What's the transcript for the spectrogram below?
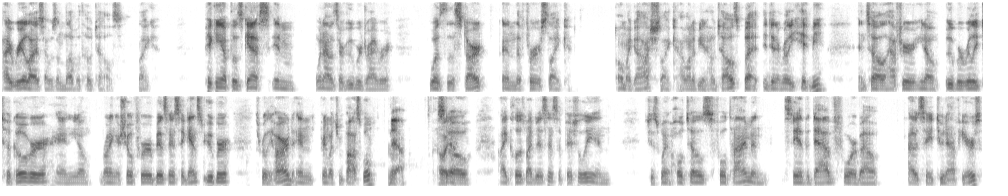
I realized I was in love with hotels. Like picking up those guests in when I was their Uber driver was the start and the first like, oh my gosh, like I want to be in hotels, but it didn't really hit me until after you know Uber really took over and you know running a chauffeur business against Uber it's really hard and pretty much impossible. Yeah. Oh, so yeah. I closed my business officially and just went hotels full time and stayed at the Dav for about I would say two and a half years.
